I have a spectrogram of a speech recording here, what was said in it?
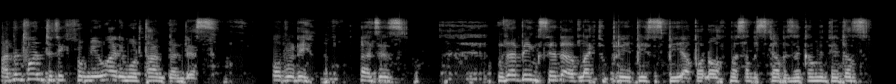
I don't want to take from you any more time than this. Already, that is. With that being said, I'd like to pray peace be upon all my subscribers and commentators,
